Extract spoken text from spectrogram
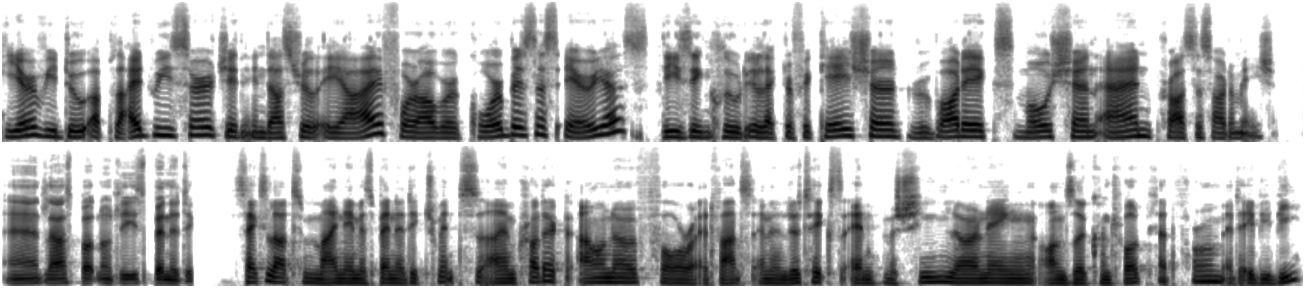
Here, we do applied research in industrial AI for our core business areas. These include electrification, robotics, motion, and process automation. And last but not least, Benedict. Thanks a lot. My name is Benedict Schmidt. I'm product owner for advanced analytics and machine learning on the control platform at ABB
